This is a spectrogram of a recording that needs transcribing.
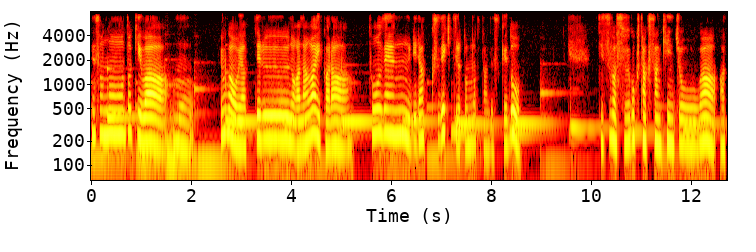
でその時はもうヨガをやってるのが長いから当然リラックスできてると思ってたんですけど実はすごくたくさん緊張があっ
